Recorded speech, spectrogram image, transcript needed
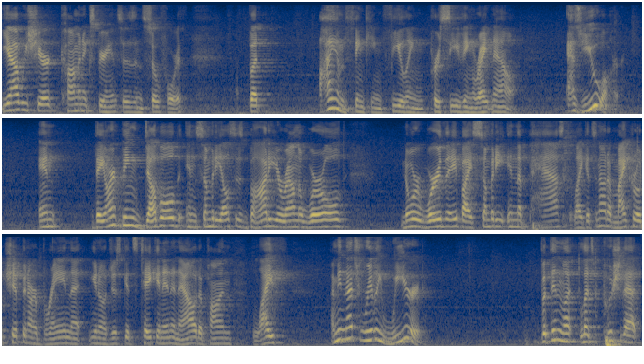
yeah, we share common experiences and so forth, but I am thinking, feeling, perceiving right now as you are. And they aren't being doubled in somebody else's body around the world, nor were they by somebody in the past. Like it's not a microchip in our brain that, you know, just gets taken in and out upon life. I mean, that's really weird. But then let, let's push that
